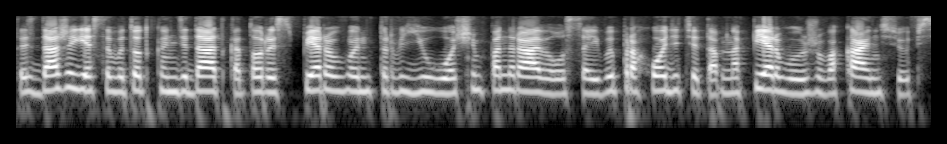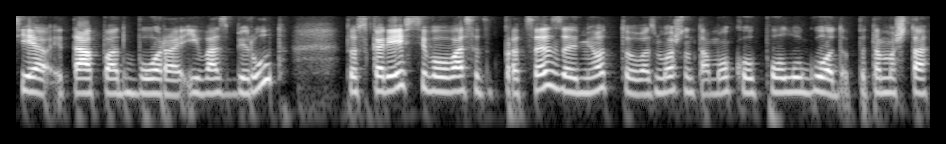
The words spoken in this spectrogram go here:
То есть даже если вы тот кандидат, который с первого интервью очень понравился, и вы проходите там на первую же вакансию все этапа отбора и вас берут, то, скорее всего, у вас этот процесс займет, возможно, там около полугода, потому что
